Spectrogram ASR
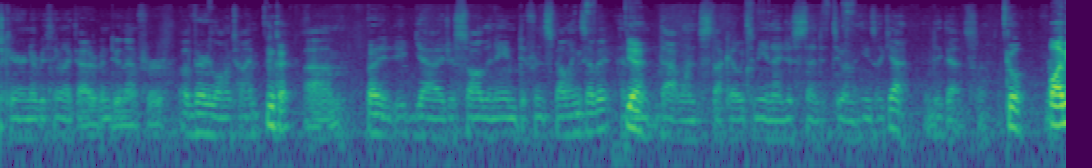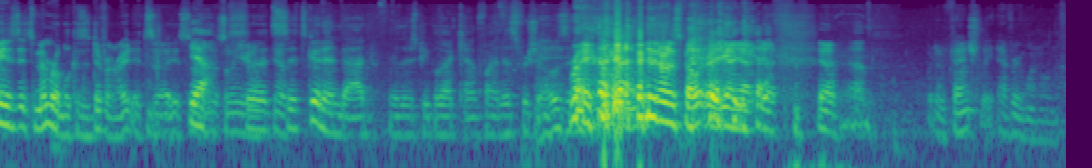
Okay. care and everything like that. I've been doing that for a very long time. okay. Um, but it, it- yeah, I just saw the name, different spellings of it, and Yeah. then that one stuck out to me, and I just sent it to him, and he's like, "Yeah, I dig that." So Cool. Well, I mean, it's, it's memorable because it's different, right? It's uh, it's yeah, not something so you're gonna, it's yeah. it's good and bad. Where there's people that can't find us for shows, and- right. they don't know how to spell it, right? Yeah, yeah, yeah, yeah. Um, But eventually, everyone will know.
